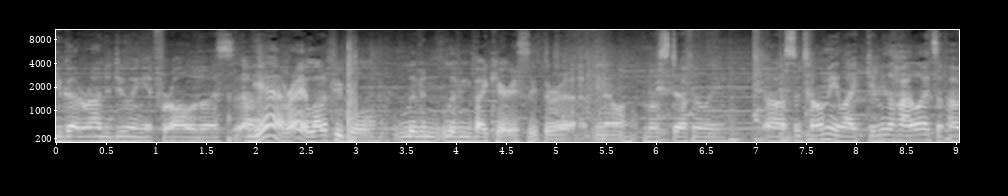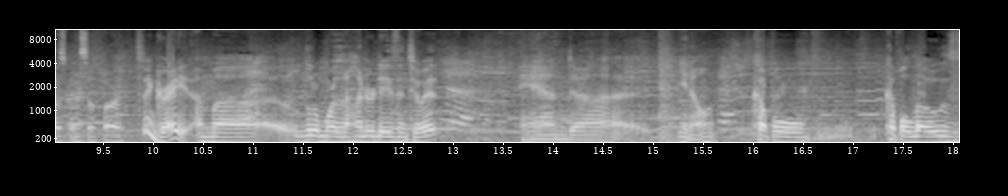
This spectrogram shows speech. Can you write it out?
you got around to doing it for all of us. Uh, yeah, right. A lot of people living living vicariously through it. You know, Most definitely. Uh, so tell me, like, give me the highlights of how it's been so far. it's been great. I'm uh, a little more than 100 days into it, and uh, you know, couple couple lows,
